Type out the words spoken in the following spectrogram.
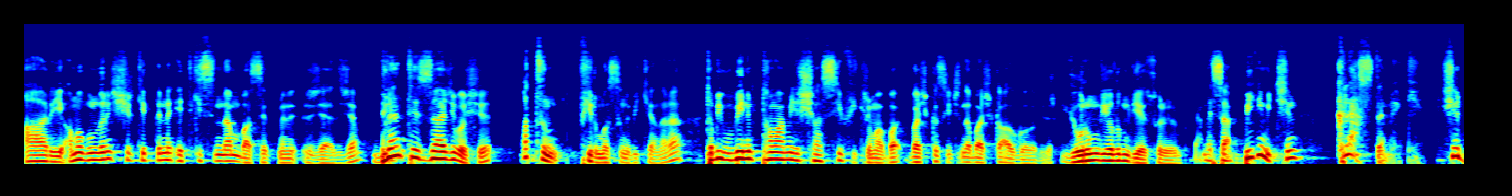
ari ama bunların şirketlerine etkisinden bahsetmeni rica edeceğim. Bülent Eczacıbaşı Atın firmasını bir kenara. Tabii bu benim tamamen şahsi fikrim başkası için de başka algı olabilir. Yorumlayalım diye soruyorum. Ya mesela benim için klas demek. Şimdi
